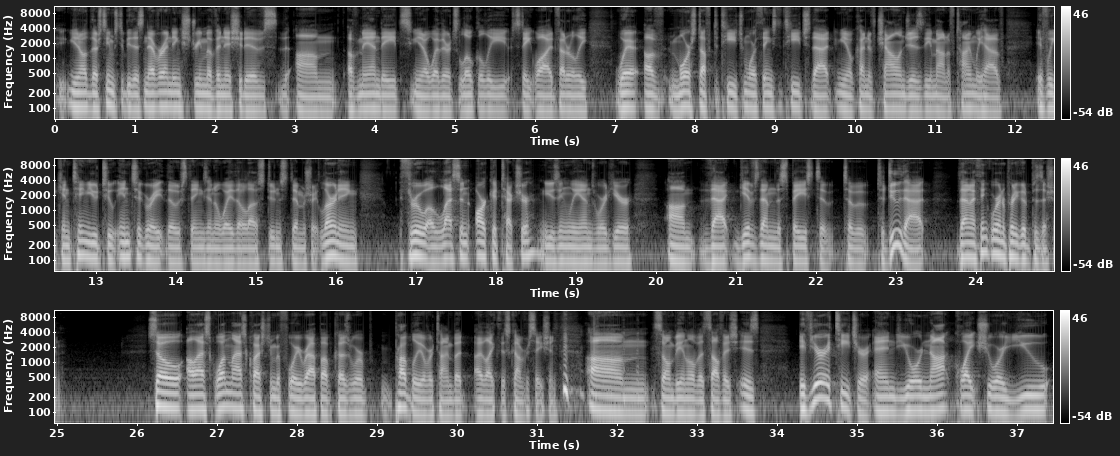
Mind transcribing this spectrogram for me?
you know, there seems to be this never-ending stream of initiatives, um, of mandates. You know, whether it's locally, statewide, federally, where of more stuff to teach, more things to teach that you know kind of challenges the amount of time we have. if we continue to integrate those things in a way that allows students to demonstrate learning through a lesson architecture, using LeeAnn's word here, um, that gives them the space to, to, to do that, then I think we're in a pretty good position. So I'll ask one last question before we wrap up because we're probably over time, but I like this conversation. um, so I'm being a little bit selfish. Is if you're a teacher and you're not quite sure you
